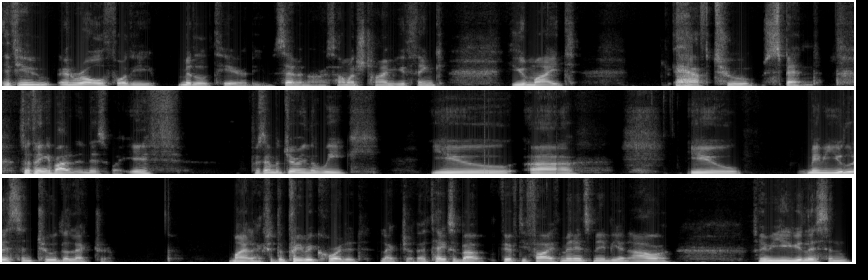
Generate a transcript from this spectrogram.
if you enroll for the middle tier, the seminars, how much time you think you might have to spend. So think about it in this way. If, for example, during the week, you uh, you maybe you listen to the lecture, my lecture, the pre-recorded lecture. That takes about 55 minutes, maybe an hour. So maybe you, you listen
